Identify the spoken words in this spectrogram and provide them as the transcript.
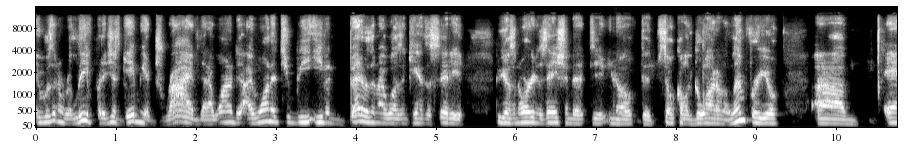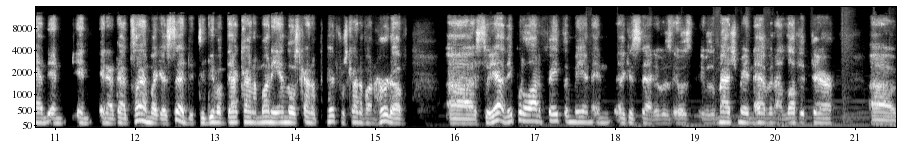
it wasn't a relief, but it just gave me a drive that I wanted to I wanted to be even better than I was in Kansas City because an organization that you know the so-called go out on a limb for you. Um, and, and and and at that time, like I said, to, to, give up that kind of money and those kind of picks was kind of unheard of. Uh, so yeah, they put a lot of faith in me, and, and, like I said, it was it was it was a match made in heaven. I loved it there. Uh,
